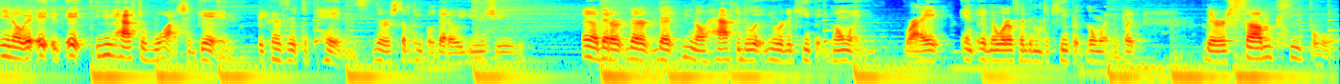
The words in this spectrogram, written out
you know, it, it, it, you have to watch again because it depends. There are some people that'll use you, you know, that are that are that you know have to do it in order to keep it going, right? In, in order for them to keep it going. But there are some people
